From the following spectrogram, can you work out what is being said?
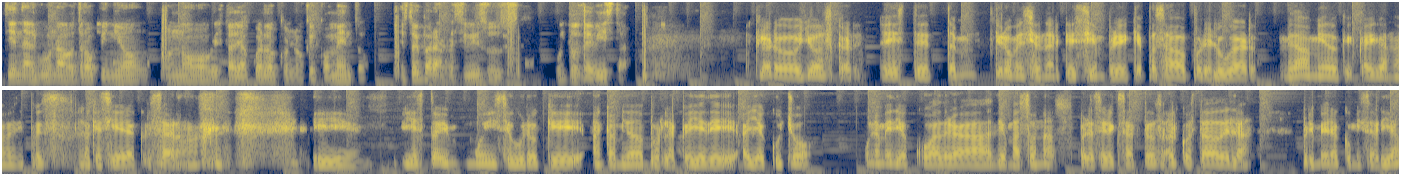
tiene alguna otra opinión o no está de acuerdo con lo que comento. Estoy para recibir sus puntos de vista. Claro, yo Oscar, este, también quiero mencionar que siempre que pasaba por el lugar me daba miedo que caiga, ¿no? Y pues lo que hacía era cruzar, ¿no? y, y estoy muy seguro que han caminado por la calle de Ayacucho una media cuadra de Amazonas, para ser exactos, al costado de la primera comisaría,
